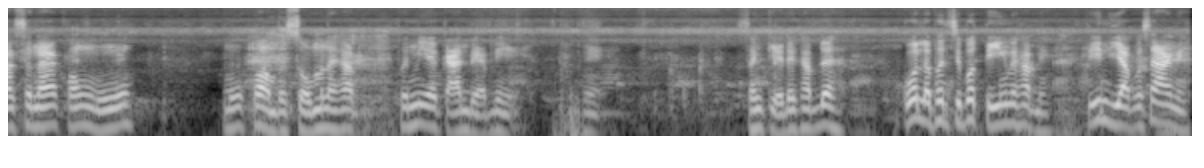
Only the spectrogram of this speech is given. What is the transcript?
ลักษณะของหมูหมูพร้อมผสมนะครับ เพิ่อนมีอาการแบบนี้นี่สังเกตด้วยครับเด้อกดแล้วเพิ่อนสิบติงนะครับนี่ตีนเหยียบก็สร้างนี่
